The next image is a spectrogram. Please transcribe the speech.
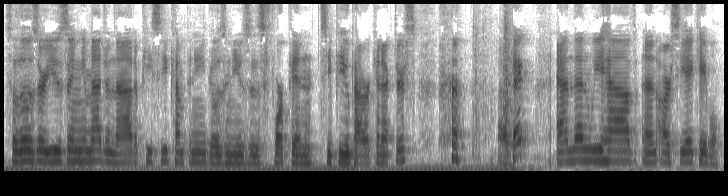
So those are using, imagine that, a PC company goes and uses four pin CPU power connectors. okay. And then we have an RCA cable.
